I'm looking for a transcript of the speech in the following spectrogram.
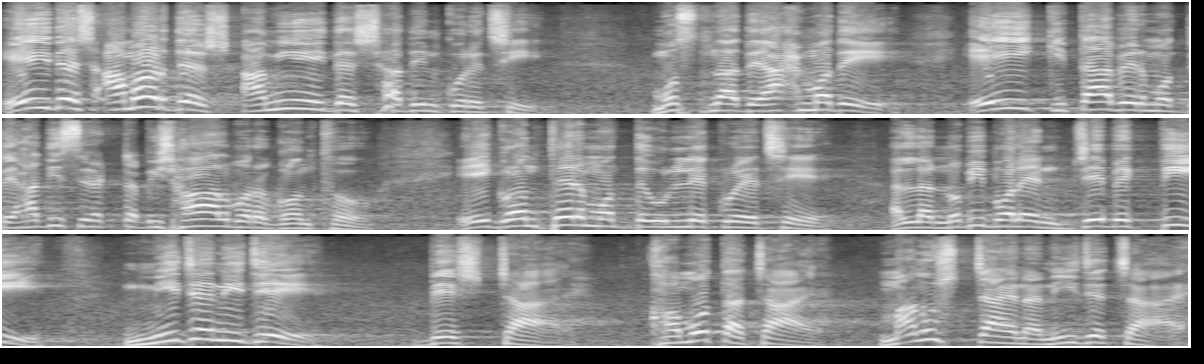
এই দেশ আমার দেশ, আমি এই দেশ স্বাধীন করেছি। মুসনাদে আহমদে এই কিতাবের মধ্যে, হাদিসের একটা বিশাল বড় গ্রন্থ। এই গ্রন্থের মধ্যে উল্লেখ রয়েছে, আল্লাহ নবী বলেন, যে ব্যক্তি নিজে নিজে দেশ চায়, ক্ষমতা চায়, মানুষ চায় না, নিজে চায়।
